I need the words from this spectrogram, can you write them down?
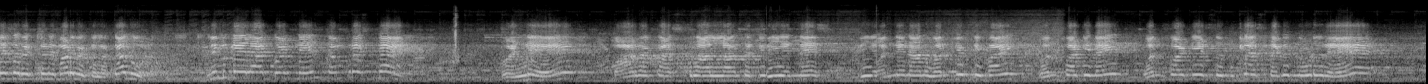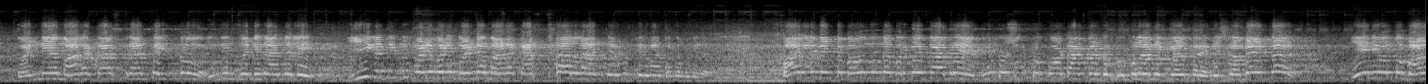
ದೇಶ ರಕ್ಷಣೆ ಮಾಡ್ಬೇಕಲ್ಲ, ಕಾನೂನು. ನಿಮ್ ಕೈಲಿ ಅಂತ ನಮ್ಮ ಪ್ರಶ್ನೆ ಮಾರಕ ಮಾರಕಾಸ್ತ್ರ ಅಲ್ಲ ಅಂತ ತ್ರೀ ಎನ್ ಎಸ್ ಮೊನ್ನೆ ನಾನು one fifty five one forty nine one forty eight book class ತೆಗೆದು ನೋಡಿದ್ರೆ, ದೊಣ್ಣೆ ಮಾರಕಾಸ್ತ್ರ ಅಂತ ಇತ್ತು ಹಿಂದಿನ ಸಂವಿಧಾನದಲ್ಲಿ. ಈಗ ತಿದ್ದುಪಡಿ ಮಾಡಿ ದೊಣ್ಣೆ ಮಾರಕಾಸ್ತ್ರ ಅಲ್ಲ ಅಂತ ಹೇಳ್ಬಿಟ್ಟು ತೀರ್ಮಾನ ತಗೊಂಡ್ಬಿಟ್ಟಿದ್ದಾರೆ. ಪಾರ್ಲಿಮೆಂಟ್ ಭವನದಿಂದ ಬರ್ಬೇಕಾದ್ರೆ ಗೂಟು ಶೂಟು ಕೋಟ್ ಹಾಕೊಂಡು ಕೃಪಲಾನಿ ಕೇಳ್ತಾರೆ, ಮಿಸ್ಟರ್ ಅಂಬೇಡ್ಕರ್ ಏನಿವತ್ತು ಬಹಳ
